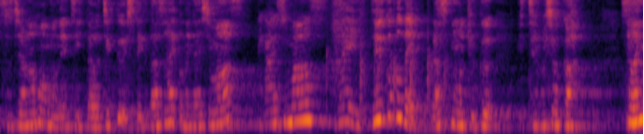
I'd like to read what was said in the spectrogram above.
そちらの方もね、ツイッターをチェックしてください。お願いします。お願いしますはい、ということで、ラストの曲、いっちゃいましょうか。3人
